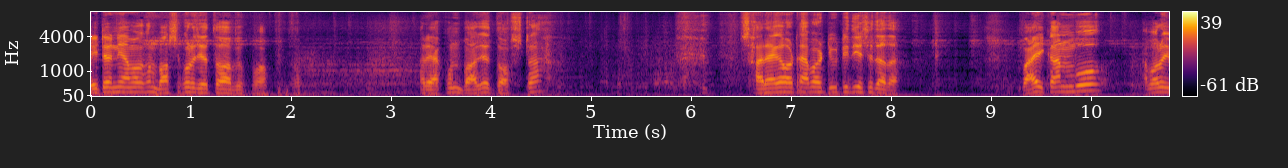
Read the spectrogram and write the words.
এইটা নিয়ে আমাকে এখন বাসে করে যেতে হবে। আর এখন বাজে দশটা। সাড়ে এগারোটা আবার ডিউটি দিয়েছে দাদা। বাইক আনব, আবার ওই,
